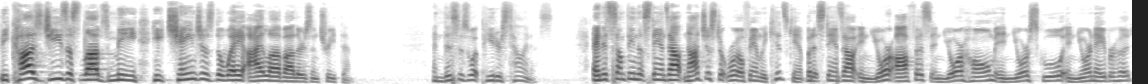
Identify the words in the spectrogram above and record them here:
because Jesus loves me, he changes the way I love others and treat them. And this is what Peter's telling us. And it's something that stands out not just at Royal Family Kids Camp, but it stands out in your office, in your home, in your school, in your neighborhood.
